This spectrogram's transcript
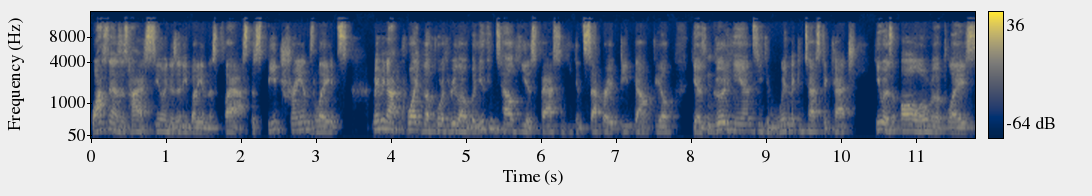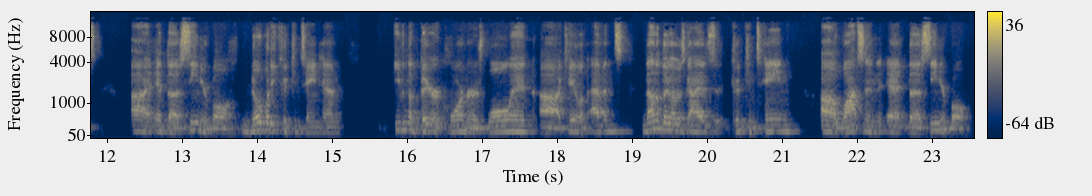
Watson has as high a ceiling as anybody in this class. The speed translates maybe not quite the 4 3 level, but you can tell he is fast and he can separate deep downfield. He has hmm. good hands. He can win the contested catch. He was all over the place uh, at the Senior Bowl. Nobody could contain him. Even the bigger corners, Woolen, uh, Caleb Evans, none of those guys could contain uh, Watson at the Senior Bowl.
